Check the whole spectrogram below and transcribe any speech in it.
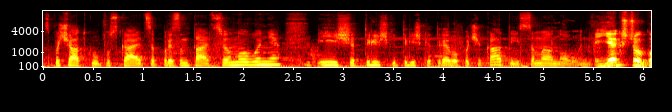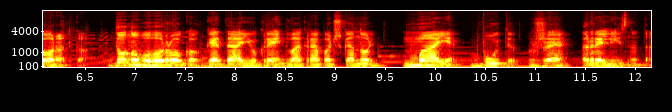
спочатку випускається презентація оновлення, і ще трішки-трішки треба почекати, і саме оновлення. Якщо коротко, до нового року GTA Ukraine 2.0 має бути вже релізнута.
